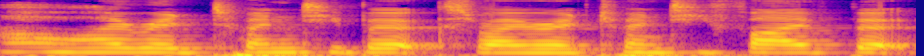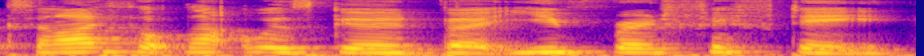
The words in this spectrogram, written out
oh, I read 20 books or I read 25 books and I thought that was good, but you've read 50.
